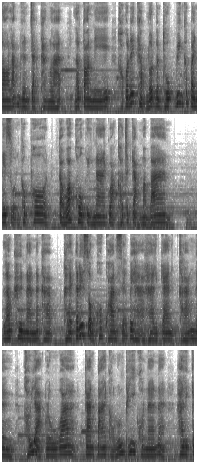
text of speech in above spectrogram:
รอรับเงินจากทางรัฐ แล้วตอนนี้เขาก็ได้ขับรถบรรทุกวิ่งเข้าไปในสวนข้าวโพด แต่ว่าคงอีกนานกว่าเขาจะกลับมาบ้าน แล้วคืนนั้นนะครับเคลก็ได้ส่งข้อความเสียงไปหาฮาริแกนอีกครั้งหนึ่ง เขาอยากรู้ว่าการตายของรุ่นพี่คนนั้นน่ะฮาริแก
